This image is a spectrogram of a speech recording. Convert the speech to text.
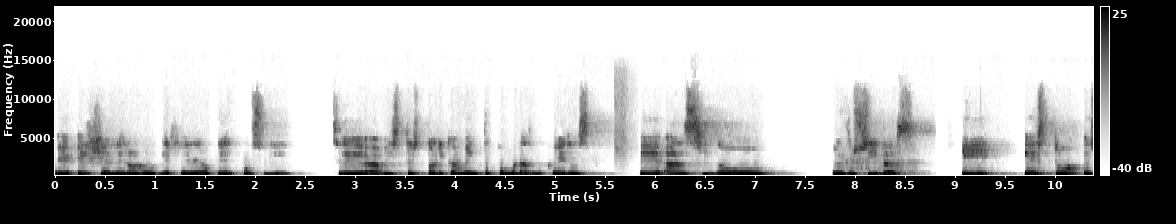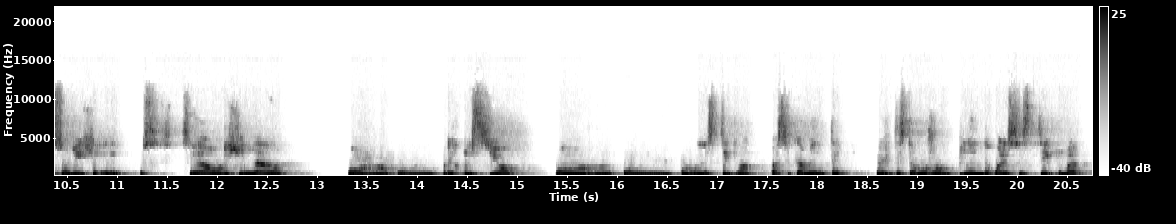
eh, el género, ¿no? El género que pues, se ha visto históricamente cómo las mujeres eh, han sido reducidas y esto es origen, pues, se ha originado por un prejuicio, por un, por un estigma, básicamente. Ahorita estamos rompiendo con ese estigma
